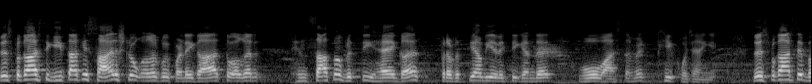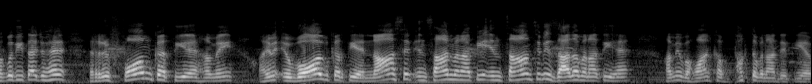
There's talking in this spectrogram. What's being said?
तो इस प्रकार से गीता के सारे श्लोक अगर कोई पढ़ेगा तो अगर हिंसात्मक वृत्ति है, गलत प्रवृत्तियाँ भी है व्यक्ति के अंदर, वो वास्तव में ठीक हो जाएँगी। तो इस प्रकार से भगवदगीता जो है रिफॉर्म करती है हमें हमें इवॉल्व करती है। ना सिर्फ़ इंसान बनाती है, इंसान से भी ज़्यादा बनाती है। हमें भगवान का भक्त बना देती है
